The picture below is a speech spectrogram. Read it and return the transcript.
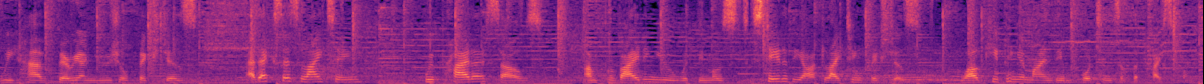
We have very unusual fixtures. At Access Lighting, we pride ourselves I'm providing you with the most state-of-the-art lighting fixtures while keeping in mind the importance of the price point.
